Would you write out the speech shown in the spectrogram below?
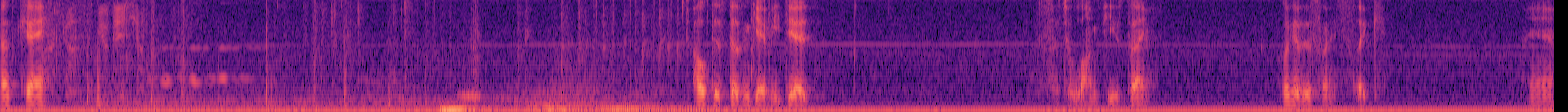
Okay. Musician. Hope this doesn't get me dead. Such a long fuse time. Look at this one. It's like, yeah.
